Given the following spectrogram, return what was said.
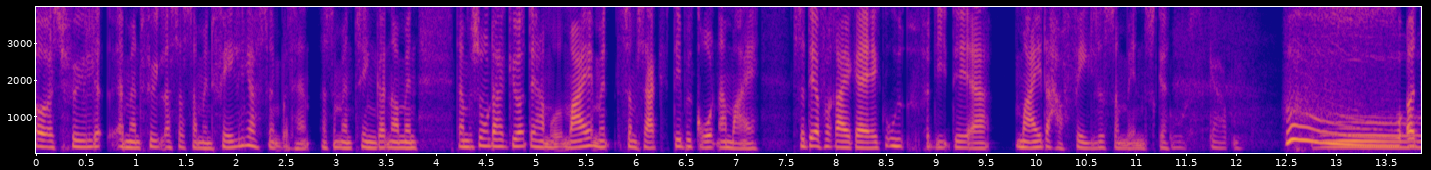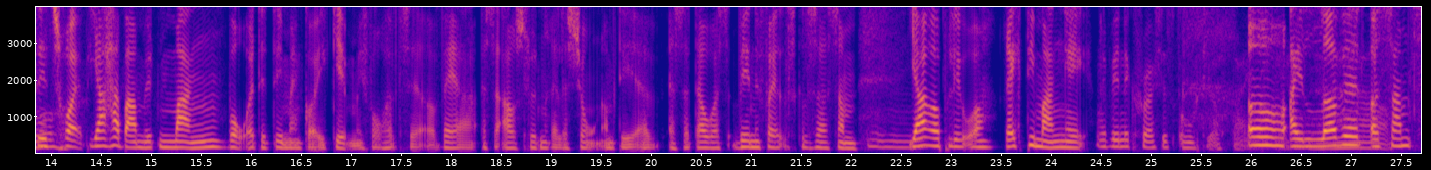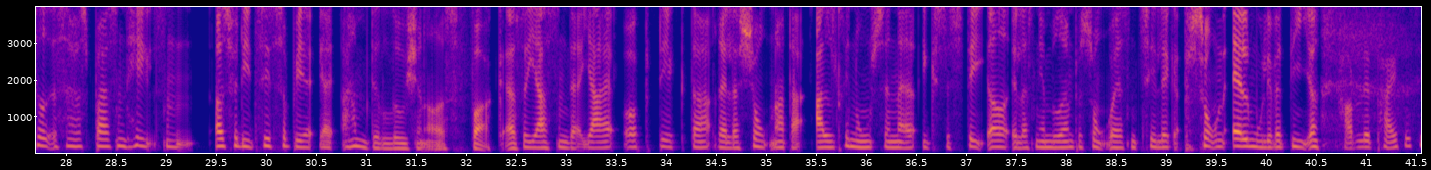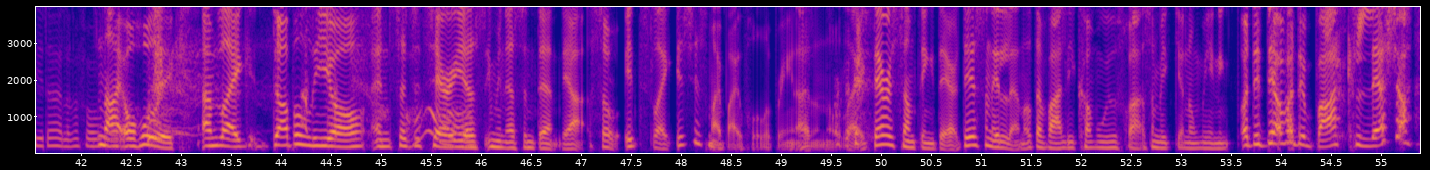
og også føle, at man føler sig som en failure simpelthen. Altså man tænker, når man, der er en person, der har gjort det her mod mig, men som sagt, det begrunder mig. Så derfor rækker jeg ikke ud, fordi det er mig, der har fejlet som menneske. Uh, skam. Uh, og det tror jeg, jeg har bare mødt mange, hvor det er det, man går igennem i forhold til at være, altså afslutte en relation. Om det er, altså der er jo også venneforelskelser, som Mm. jeg oplever rigtig mange af. Jeg vende crushes. Oh, det er også dejligt. Oh, I love it. Ja. Og samtidig så er jeg også bare sådan helt sådan... Også fordi tit så bliver jeg... I'm delusional as fuck. Altså jeg er sådan der... Jeg opdigter relationer, der aldrig nogensinde er eksisteret. Eller sådan, jeg møder en person, hvor jeg sådan tillægger personen alle mulige værdier. Har du lidt dig, eller hvad foregår Nej, overhovedet ikke. I'm like double Leo and Sagittarius oh. i min ascendant, ja. So it's like, it's just my bipolar brain. I don't know. Like, there is something there. Det er sådan et eller andet, der bare lige kom udefra, som ikke giver nogen mening. Og det er der, hvor det bare clasher.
